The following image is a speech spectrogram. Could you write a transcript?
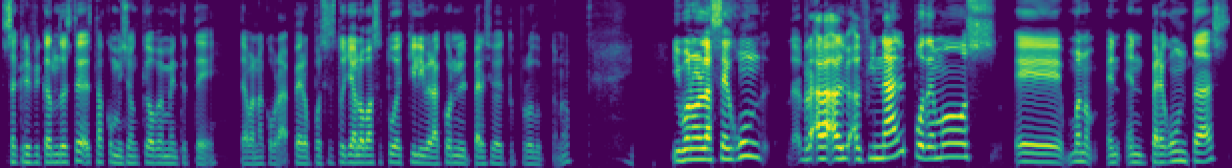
sacrificando este, esta comisión que obviamente te, te van a cobrar. Pero pues esto ya lo vas a tú equilibrar con el precio de tu producto, ¿no? Y bueno, la segunda, al, final podemos, eh, bueno, en, en preguntas,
